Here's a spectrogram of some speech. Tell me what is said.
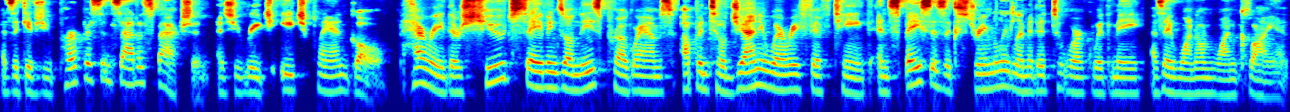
as it gives you purpose and satisfaction as you reach each planned goal. Harry, there's huge savings on these programs up until January 15th, and space is extremely limited to work with me as a one on one client.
